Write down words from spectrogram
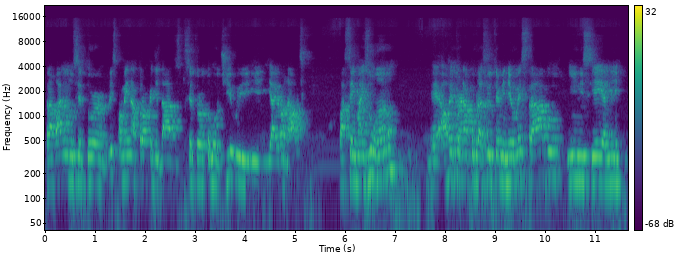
trabalho no setor, principalmente na troca de dados para o setor automotivo e, e aeronáutico. Passei mais um ano. É, ao retornar para o Brasil, terminei o mestrado e iniciei aí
